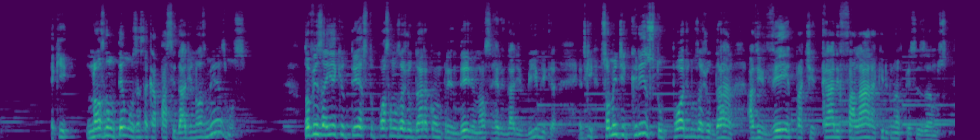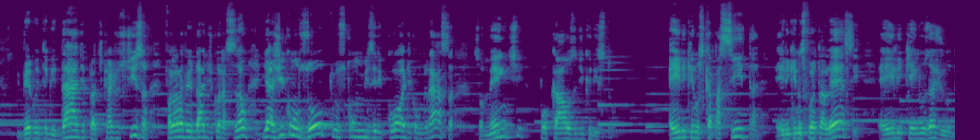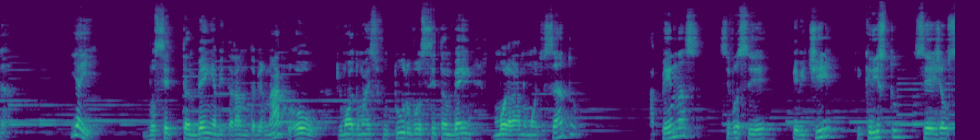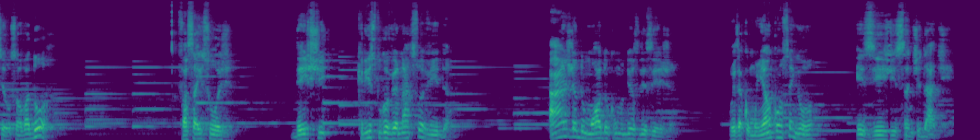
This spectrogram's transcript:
é que nós não temos essa capacidade em nós mesmos. Talvez aí é que o texto possa nos ajudar a compreender em nossa realidade bíblica, é de que somente Cristo pode nos ajudar a viver, praticar e falar aquilo que nós precisamos. Viver com integridade, praticar justiça, falar a verdade de coração e agir com os outros com misericórdia, com graça, somente por causa de Cristo. É Ele que nos capacita, é Ele que nos fortalece, é Ele quem nos ajuda. E aí? Você também habitará no tabernáculo? Ou, de modo mais futuro, você também morará no Monte Santo? Apenas se você permitir que Cristo seja o seu Salvador. Faça isso hoje. Deixe Cristo governar sua vida. Haja do modo como Deus deseja, pois a comunhão com o Senhor exige santidade.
